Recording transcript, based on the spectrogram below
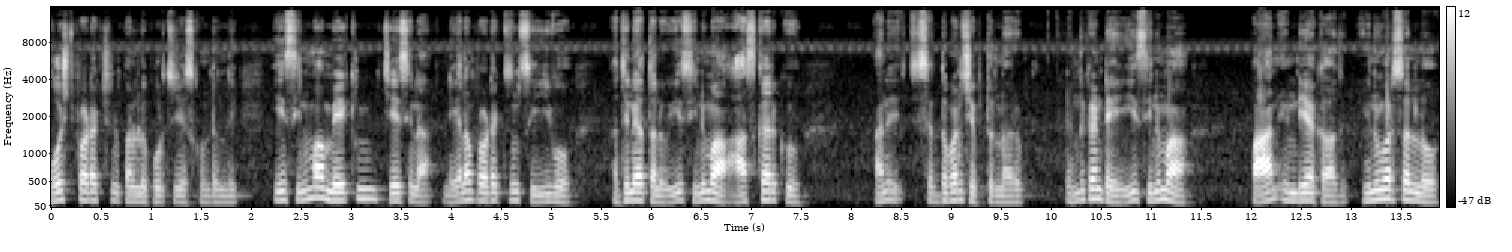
పోస్ట్ ప్రొడక్షన్ పనులు పూర్తి చేసుకుంటుంది. ఈ సినిమా మేకింగ్ చేసిన నీలం ప్రొడక్షన్ సీఈఓ అధినేతలు ఈ సినిమా ఆస్కార్కు అని సిద్ధమని చెప్తున్నారు. ఎందుకంటే ఈ సినిమా పాన్ ఇండియా కాదు యూనివర్సల్లో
